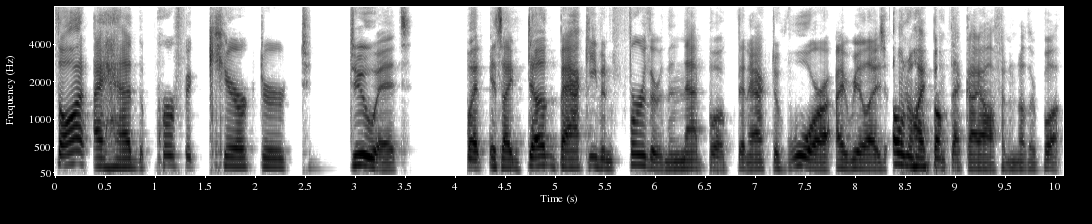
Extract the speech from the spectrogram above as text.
thought I had the perfect character to do it. But as I dug back even further than that book, than Act of War, I realized, oh no, I bumped that guy off in another book.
